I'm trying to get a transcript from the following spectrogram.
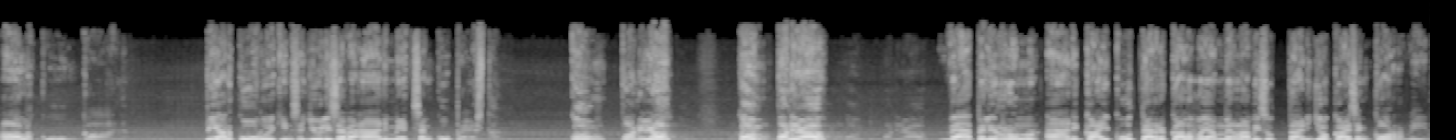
alkuunkaan. Pian kuuluikin se jylisevä ääni metsän kupeesta. Komppania! Komppania! Vääpelin runnun ääni kaikuu tärrykalvojamme ravisuttaen jokaisen korviin.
